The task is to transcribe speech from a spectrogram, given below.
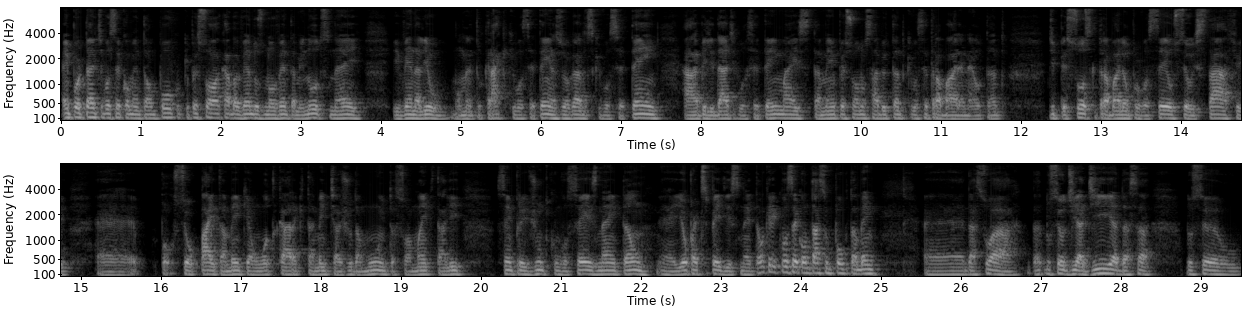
é importante você comentar um pouco, que o pessoal acaba vendo os 90 minutos, né? E, e vendo ali o momento craque que você tem, as jogadas que você tem, a habilidade que você tem, mas também o pessoal não sabe o tanto que você trabalha, né? O tanto de pessoas que trabalham por você, o seu staff, é, o seu pai também, que é um outro cara que também te ajuda muito, a sua mãe que está ali sempre junto com vocês, né? Então, é, eu participei disso, né? Então, eu queria que você contasse um pouco também é, da sua, da, do seu dia a dia, dessa, do seu,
